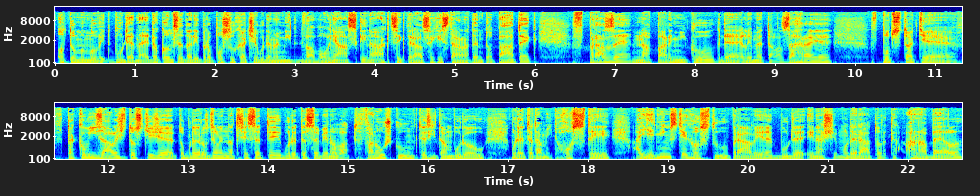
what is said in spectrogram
o tom mluvit budeme. Dokonce tady pro posluchače budeme mít dva volňásky na akci, která se chystá na tento pátek v Praze na Parníku, kde Limetal zahraje. V podstatě v takové záležitosti, že to bude rozděleno na tři sety, budete se věnovat fanouškům, kteří tam budou, budete tam mít hosty a jedním z těch hostů právě bude i naše moderátorka Anabel,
